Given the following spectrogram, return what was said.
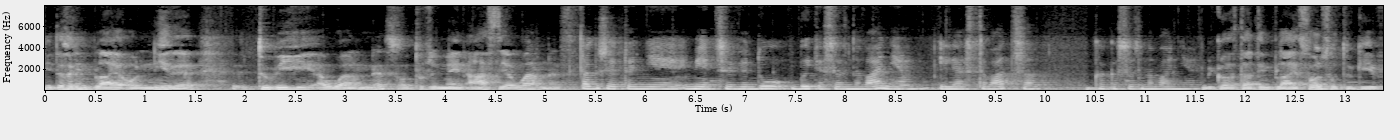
It doesn't imply or neither to be awareness or to remain as the awareness. Также это не имеется в виду быть осознаванием или оставаться как осознавание. Because that implies also to give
